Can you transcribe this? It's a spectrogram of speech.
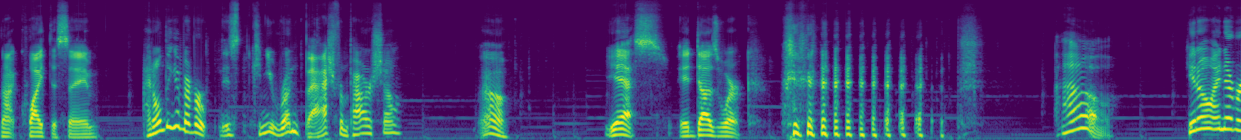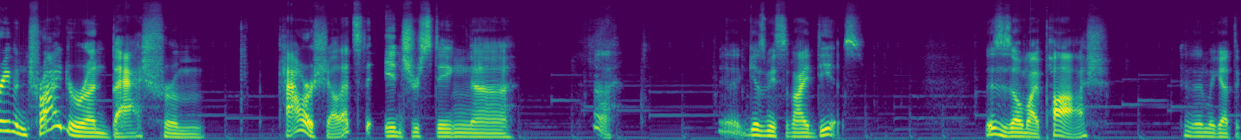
Not quite the same. I don't think I've ever. Is can you run Bash from PowerShell? Oh, yes, it does work. oh, you know, I never even tried to run Bash from PowerShell. That's the interesting. Uh, huh. It gives me some ideas. This is Oh My Posh. And then we got the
